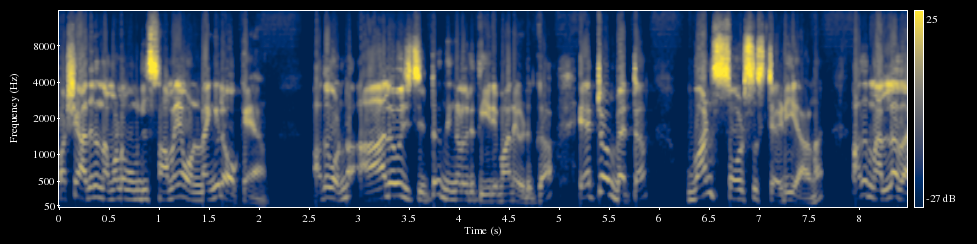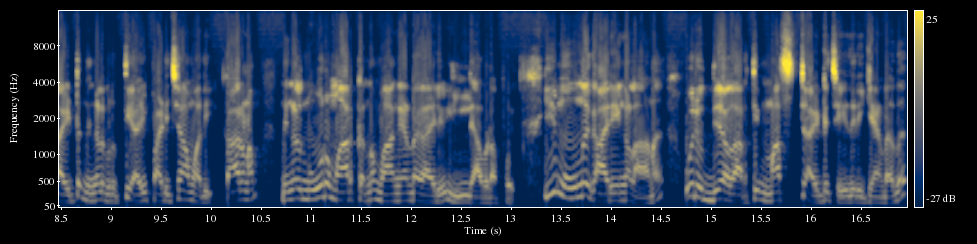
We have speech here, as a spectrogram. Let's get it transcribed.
പക്ഷെ അതിന് നമ്മുടെ മുമ്പിൽ സമയം ഉണ്ടെങ്കിൽ ഓക്കെയാണ് അതുകൊണ്ട് ആലോചിച്ചിട്ട് നിങ്ങൾ ഒരു തീരുമാനം എടുക്കുക. ഏറ്റവും ബെറ്റർ വൺ സോഴ്സ് സ്റ്റഡി ആണ്. അത് നല്ലതായിട്ട് നിങ്ങൾ വൃത്തിയായി പഠിച്ചാൽ മതി. കാരണം നിങ്ങൾ നൂറ് മാർക്കൊന്നും വാങ്ങേണ്ട കാര്യം ഇല്ല അവിടെ പോയി. ഈ മൂന്ന് കാര്യങ്ങളാണ് ഒരു ഉദ്യോഗാർത്ഥി മസ്റ്റായിട്ട് ചെയ്തിരിക്കേണ്ടത്.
